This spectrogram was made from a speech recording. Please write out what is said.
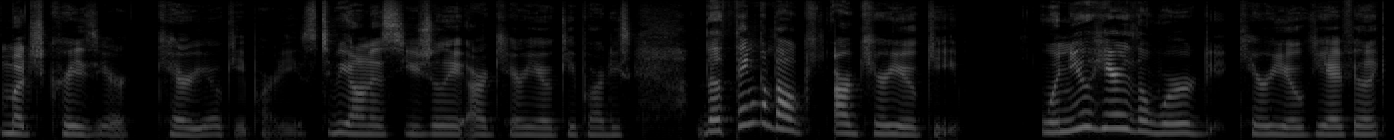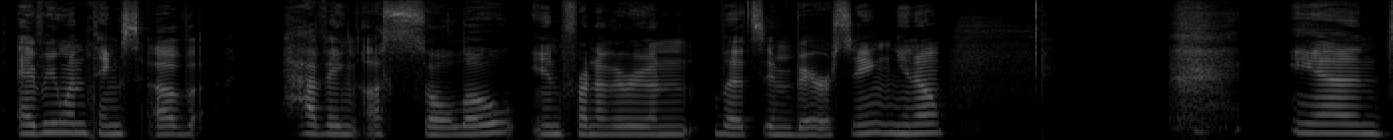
much crazier karaoke parties. To be honest, usually our karaoke parties. The thing about our karaoke, when you hear the word karaoke, I feel like everyone thinks of having a solo in front of everyone that's embarrassing, you know? And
